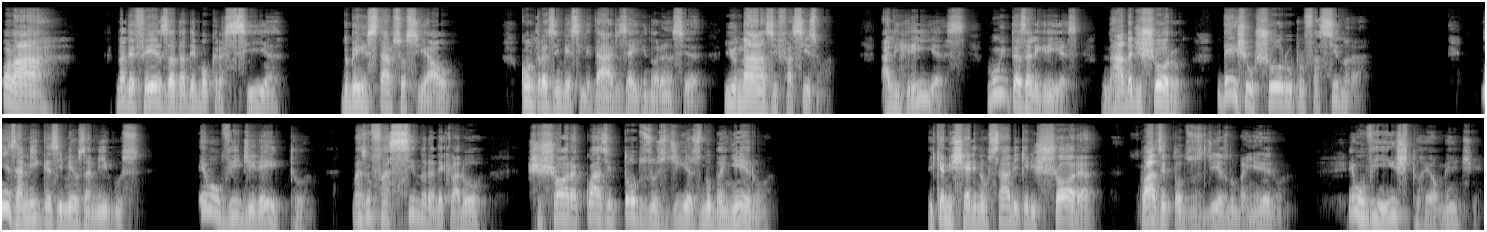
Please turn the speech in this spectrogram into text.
Olá! Na defesa da democracia, do bem-estar social, contra as imbecilidades, a ignorância e o nazi-fascismo. Alegrias, muitas alegrias, nada de choro. Deixa o choro pro facínora. Minhas amigas e meus amigos, eu ouvi direito, mas o facínora declarou chora quase todos os dias no banheiro e que a Michele não sabe que ele chora quase todos os dias no banheiro. Eu ouvi isto realmente.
